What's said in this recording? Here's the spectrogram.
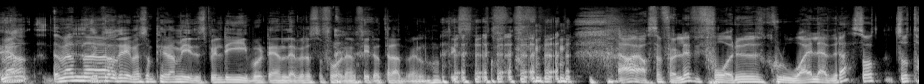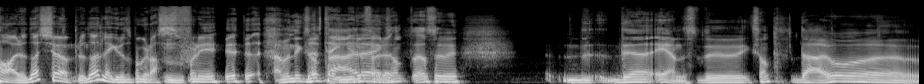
Men, Ja, men Du kan eh, drive med sånn pyramidespill, de gir bort én lever, og så får du en 34 eller noe. Ja, ja, selvfølgelig. Får du kloa i leveret, så, så tar du det, kjøper du det, legger du det på glass. Fordi Ja, men ikke sant, det trenger du før. altså, det- eneste du Ikke sant? Det er jo øh,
